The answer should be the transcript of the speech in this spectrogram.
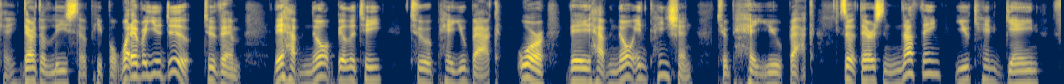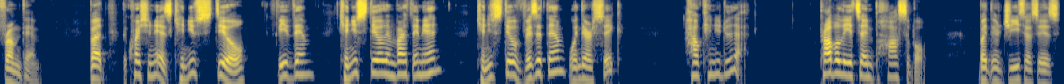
Okay, they're the least of people. Whatever you do to them, they have no ability to pay you back, or they have no intention to pay you back. So there's nothing you can gain from them. But the question is can you still feed them? Can you still invite them in? Can you still visit them when they're sick? How can you do that? Probably it's impossible. But Jesus is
